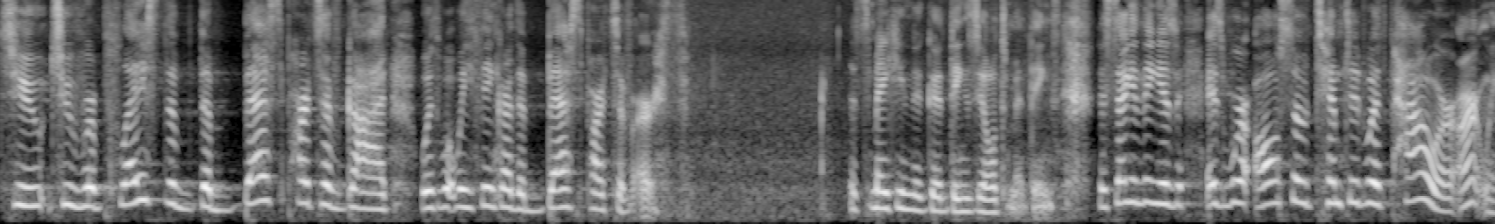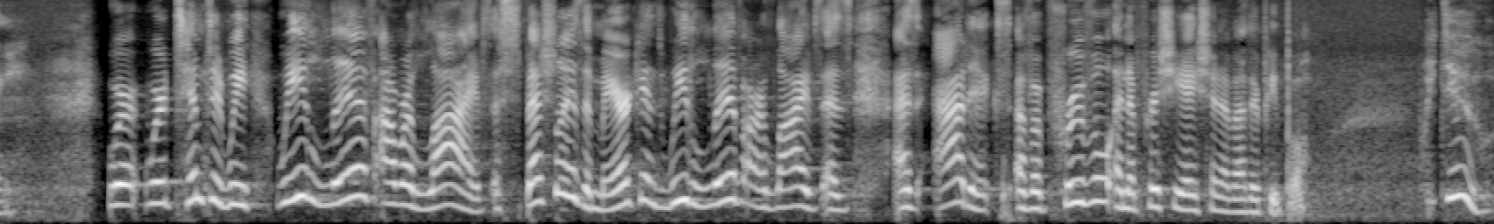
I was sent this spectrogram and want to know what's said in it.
to, to replace the, the best parts of God with what we think are the best parts of earth. It's making the good things the ultimate things. The second thing is, is we're also tempted with power, aren't we? We're, we're tempted. We, we live our lives, especially as Americans, we live our lives as, as addicts of approval and appreciation of other people. We do.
